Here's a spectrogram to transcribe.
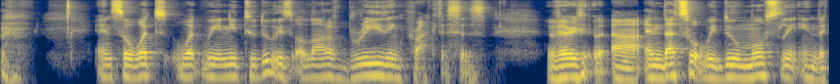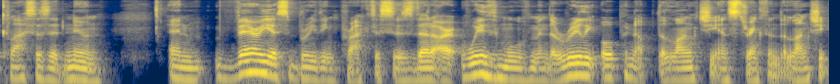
and so what, what we need to do is a lot of breathing practices. Very, uh, and that's what we do mostly in the classes at noon and various breathing practices that are with movement that really open up the lung qi and strengthen the lung qi.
